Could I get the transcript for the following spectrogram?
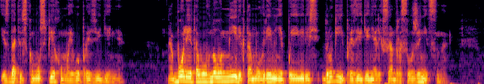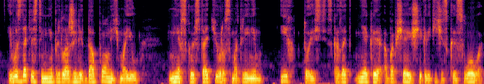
издательскому успеху моего произведения. Более того, в новом мире к тому времени появились другие произведения Александра Солженицына. И в издательстве мне предложили дополнить мою Невскую статью рассмотрением их, то есть сказать некое обобщающее критическое слово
